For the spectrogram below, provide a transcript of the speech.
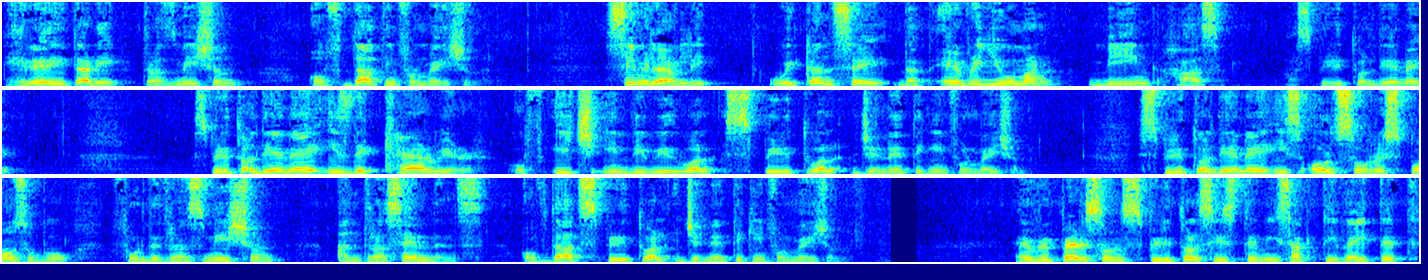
hereditary transmission of that information. Similarly, we can say that every human being has a spiritual DNA. Spiritual DNA is the carrier of each individual spiritual genetic information. Spiritual DNA is also responsible for the transmission and transcendence of that spiritual genetic information. Every person's spiritual system is activated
